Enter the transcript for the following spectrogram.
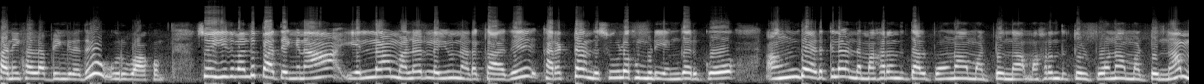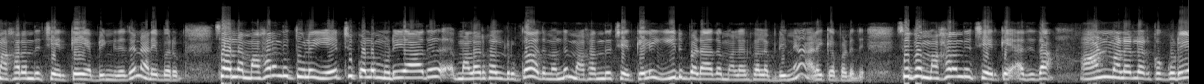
கனிகள் அப்படிங்கிறது உருவாகும். ஸோ இது வந்து பார்த்தீங்கன்னா எல்லா மலர்லையும் நடக்காது. கரெக்டாக அந்த சூலகமுடி எங்கே இருக்கோ அந்த இடத்துல அந்த மகரந்தத்தாள் போனால் மட்டும்தான் மகரந்தத்தூள் போனால் மட்டும்தான் மகரந்த சேர்க்கை அப்படிங்கிறது நடைபெறும். ஸோ அந்த மகரந்தத்தூளை ஏற்றுக்கொள்ள முடியாத மலர்கள் இருக்கோ அது வந்து மகரந்த சேர்க்கையில் ஈடுபடாத மலர்கள் அப்படின்னு அழைக்கப்படுது. ஸோ இப்போ மகரந்த சேர்க்கை அதுதான். ஆண் மலரில் இருக்கக்கூடிய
